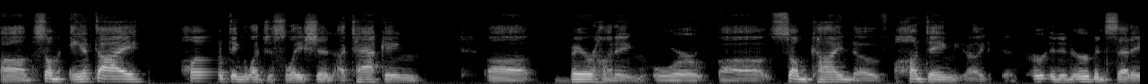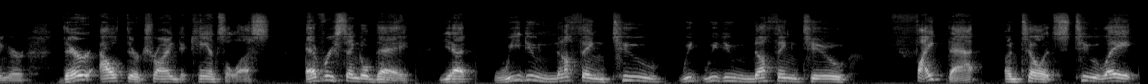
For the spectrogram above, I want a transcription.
um, some anti-hunting legislation attacking uh, bear hunting or uh, some kind of hunting, ur- in an urban setting, or they're out there trying to cancel us every single day. Yet we do nothing to we we do nothing to fight that until it's too late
